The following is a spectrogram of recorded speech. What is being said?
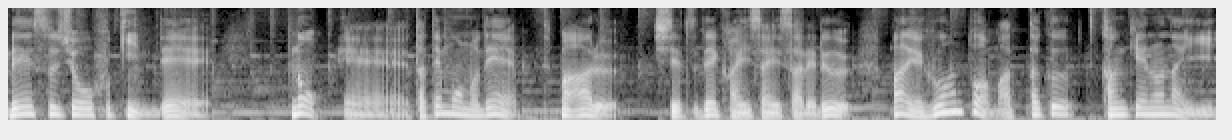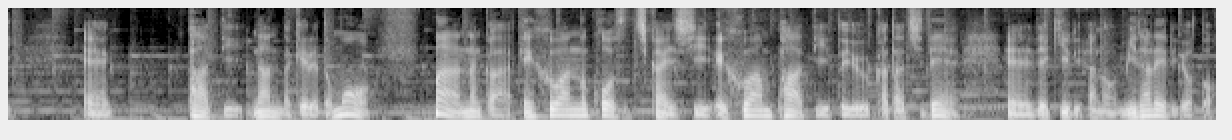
レース場付近での、えー建物で、まあ、ある施設で開催される、まあ、F1 とは全く関係のない、えーパーティーなんだけれどもまあなんか F1 のコース近いし F1 パーティーという形で、えーできるあの見られるよと。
